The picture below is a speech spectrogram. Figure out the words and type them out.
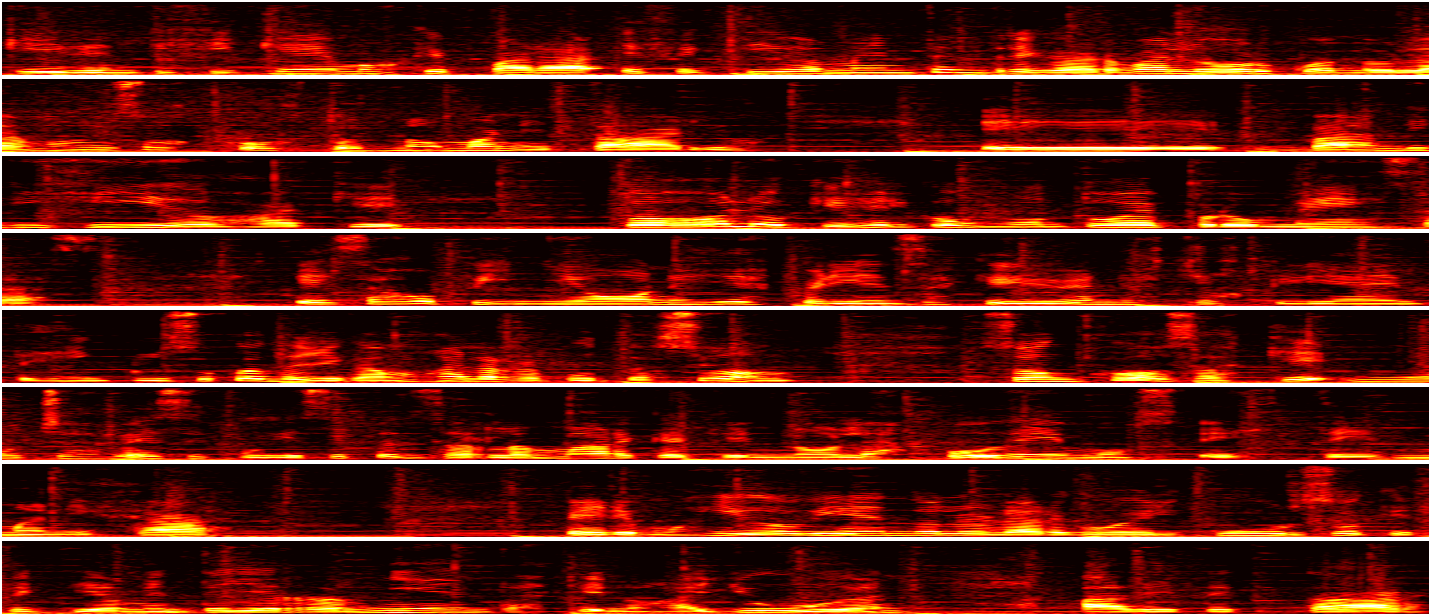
que identifiquemos que para efectivamente entregar valor, cuando hablamos de esos costos no monetarios, eh, van dirigidos a que todo lo que es el conjunto de promesas, esas opiniones y experiencias que viven nuestros clientes, incluso cuando llegamos a la reputación, son cosas que muchas veces pudiese pensar la marca que no las podemos este, manejar. Pero hemos ido viendo a lo largo del curso que efectivamente hay herramientas que nos ayudan a detectar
